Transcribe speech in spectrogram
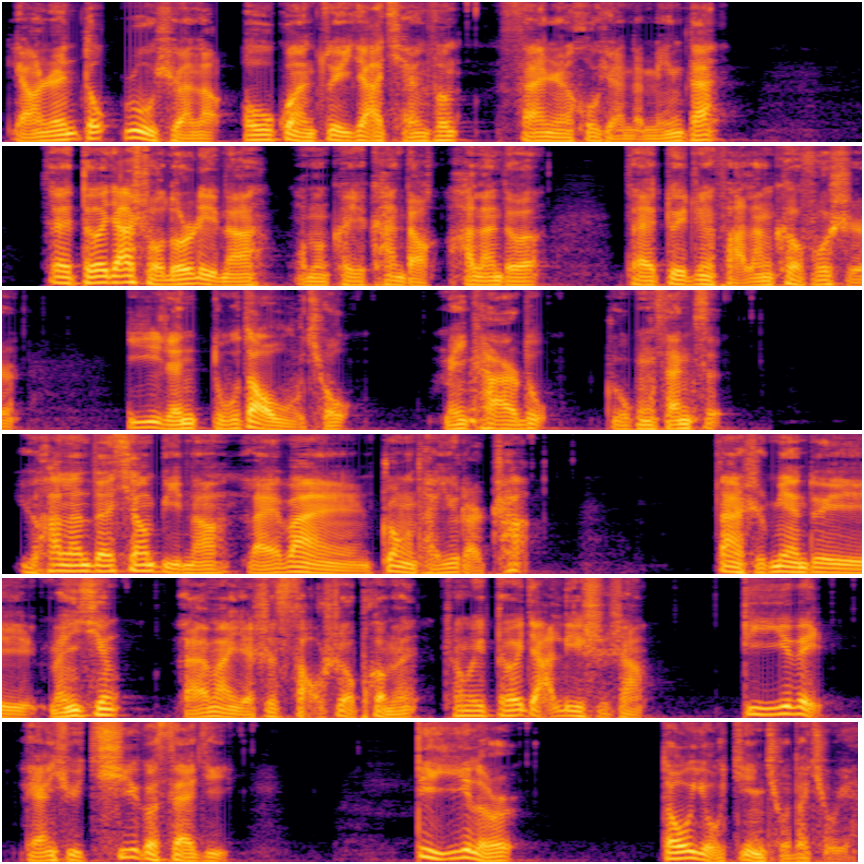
两人都入选了欧冠最佳前锋三人候选的名单。在德甲首轮里呢，我们可以看到哈兰德在对阵法兰克福时，一人独造五球，梅开二度，助攻三次。与哈兰德相比呢，莱万状态有点差，但是面对门兴，莱万也是扫射破门，成为德甲历史上第一位连续七个赛季。第一轮都有进球的球员，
